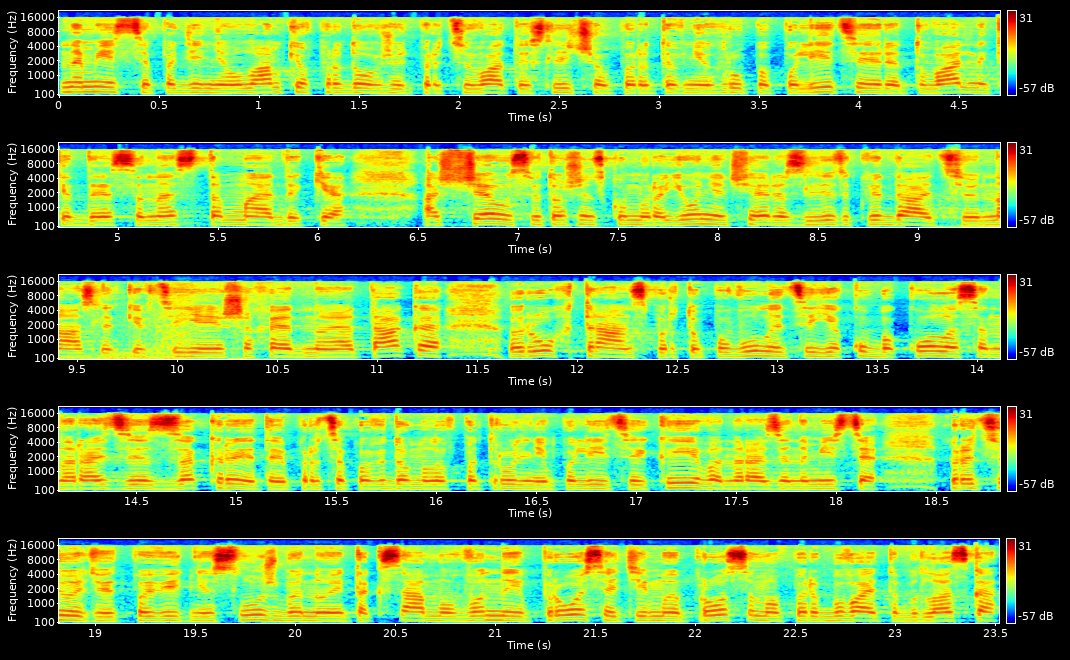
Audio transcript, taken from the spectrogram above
На місці падіння уламків продовжують працювати слідчо-оперативні групи поліції, рятувальники, ДСНС та медики. А ще у Святошинському районі через ліквідацію наслідків цієї шахедної атаки рух транспорту по вулиці Якуба Колеса наразі закритий. Про це повідомили в патрульній поліції Києва. Наразі на місці працюють відповідні служби. Ну і так само вони просять, і ми просимо. Перебувайте, будь ласка,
